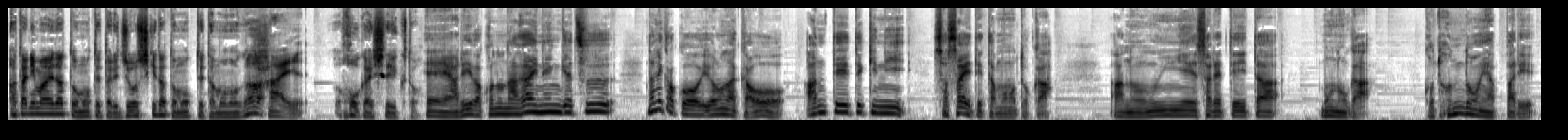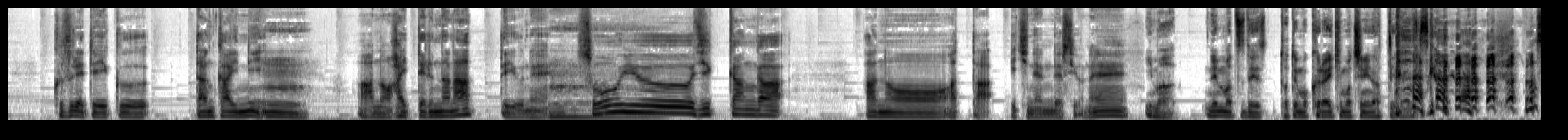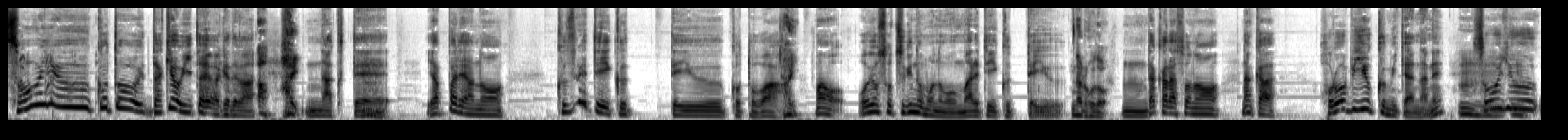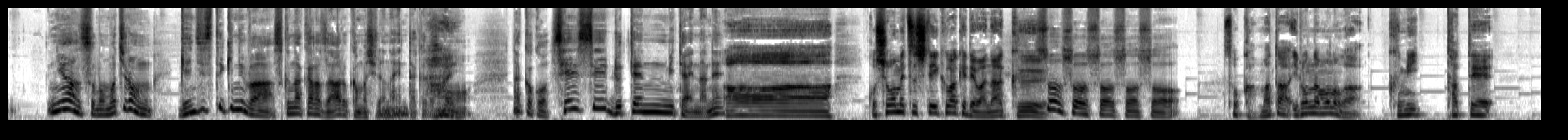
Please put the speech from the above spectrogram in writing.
当たり前だと思ってたり常識だと思ってたものがはい。崩壊していくと、えーあるいはこの長い年月何かこう世の中を安定的に支えてたものとかあの運営されていたものがこうどんどんやっぱり崩れていく段階に、うん。あの入ってるんだなっていうね、うん。そういう実感があのあった一年ですよね。今年末でとても暗い気持ちになっているんですが まあ、そういうことだけを言いたいわけではあはい。なくて、やっぱりあの崩れていくっていうことは、はい。まあ、およそ次のものも生まれていくっていう、なるほど。うん、だからそのなんか滅びゆくみたいなね、そういうニュアンスももちろん現実的には少なからずあるかもしれないんだけども、はい。なんかこう生々流転みたいなね。ああこう消滅していくわけではなく。そうそうそうそうそう。そうか。またいろんなものが組み立て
